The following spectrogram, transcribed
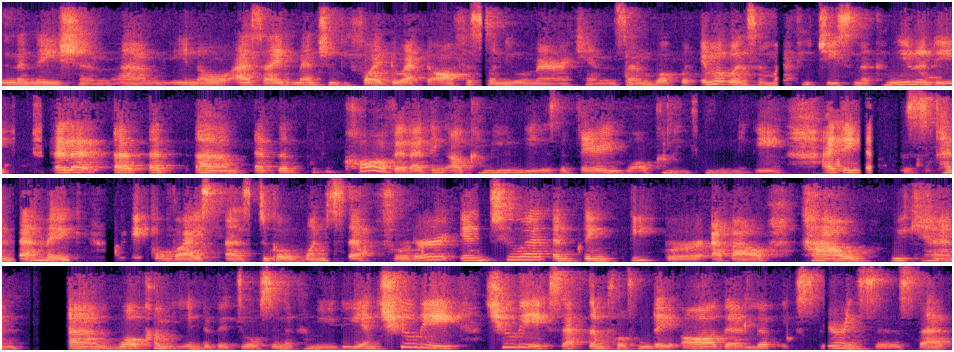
in the nation. Um, you know, as I mentioned before, I direct the Office for New Americans and work with immigrants and refugees in the community. And at at at, um, at the core of it, I think our community is a very welcoming community. I think that this pandemic really provides us to go one step further into it and think deeper about how we can uh, welcome individuals in the community and truly truly accept them for who they are, their lived experiences, that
